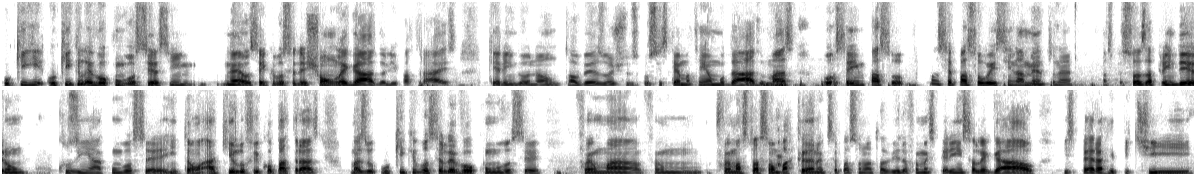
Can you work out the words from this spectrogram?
O que, o que, que levou com você, assim, né? Eu sei que você deixou um legado ali para trás, querendo ou não, talvez hoje o sistema tenha mudado, mas você passou, você passou o ensinamento, né? As pessoas aprenderam cozinhar com você, então aquilo ficou para trás. Mas o, o, que, que você levou com você? Foi uma, foi, um, foi uma situação bacana que você passou na tua vida? Foi uma experiência legal? Espera repetir?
